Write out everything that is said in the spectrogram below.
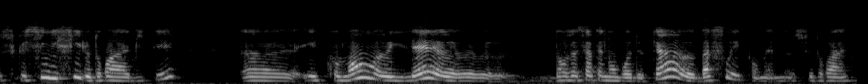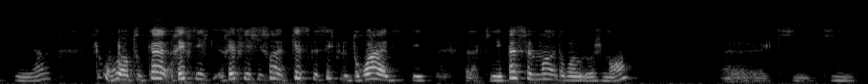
ce que signifie le droit à habiter, euh, et comment euh, il est, euh, dans un certain nombre de cas, bafoué quand même, ce droit à habiter. Hein. Ou en tout cas, réfléchissons à qu'est-ce que c'est que le droit à habiter, qui n'est pas seulement un droit au logement, qui, qui,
